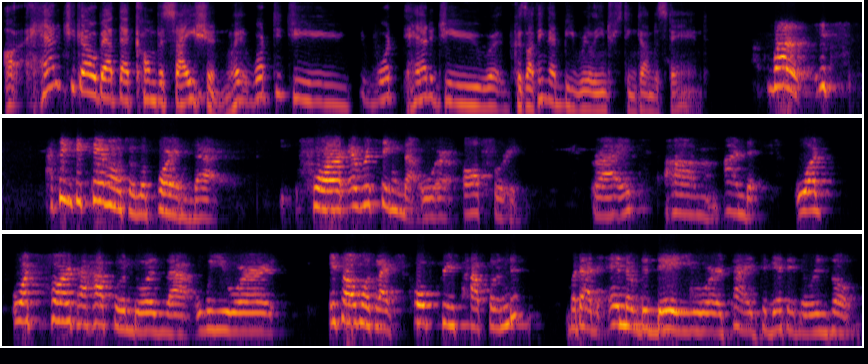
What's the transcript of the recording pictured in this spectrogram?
uh, how did you go about that conversation? What did you? What? How did you? Because I think that'd be really interesting to understand. Well, it's. I think it came out of the point that for everything that we're offering, right? Um, and what what sort of happened was that we were. It's almost like scope creep happened but at the end of the day, you were tied to getting the result.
